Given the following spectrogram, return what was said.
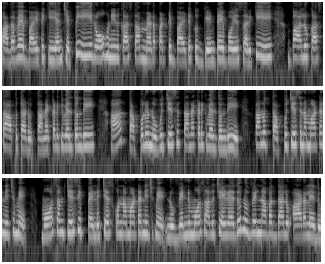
పదవే బయటికి అని చెప్పి రోహిణిని కాస్త మెడపట్టి బయటకు గెంటైపోయేసరికి బాలు కాస్త ఆపుతాడు. తనెక్కడికి వెళ్తుంది? ఆ తప్పులు నువ్వు చేసి తనెక్కడికి వెళ్తుంది? తను తప్పు చేసిన మాట నిజమే. మోసం చేసి పెళ్ళి చేసుకున్న మాట నిజమే. నువ్వెన్ని మోసాలు చేయలేదు నువ్వెన్ని అబద్ధాలు ఆడలేదు.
